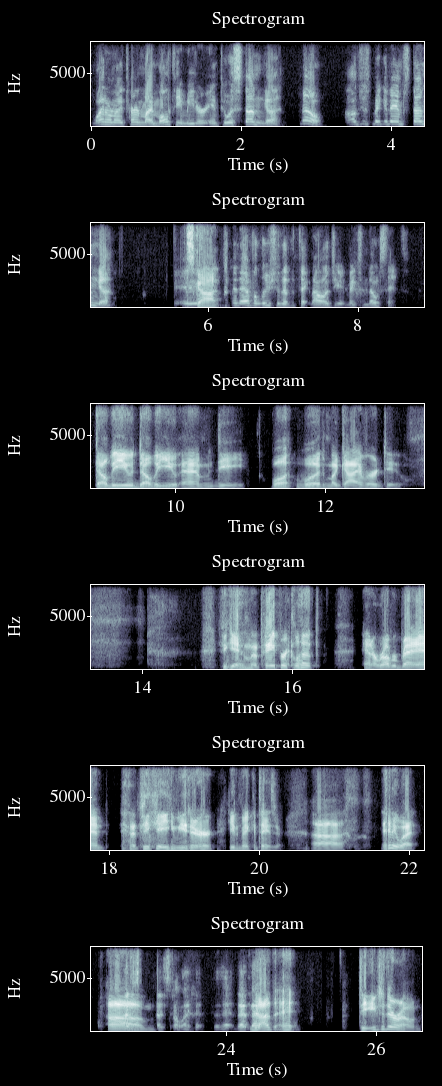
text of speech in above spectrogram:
Why don't I turn my multimeter into a stun gun? No, I'll just make a damn stun gun. It's Scott. an evolution of the technology. It makes no sense. WWMD. What would MacGyver do? If you gave him a paperclip and a rubber band and a PKE meter, he'd make a taser. Uh, anyway, I just, um, I just don't like that. That, that, that- hey, to each of their own.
